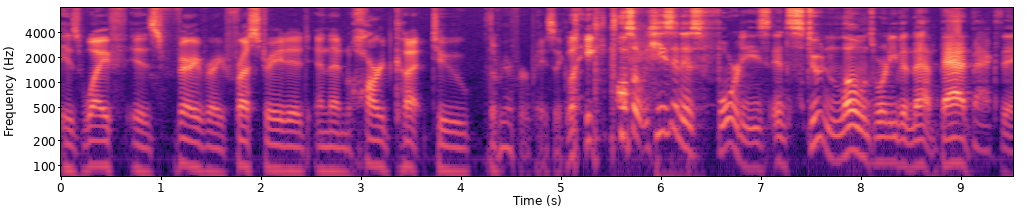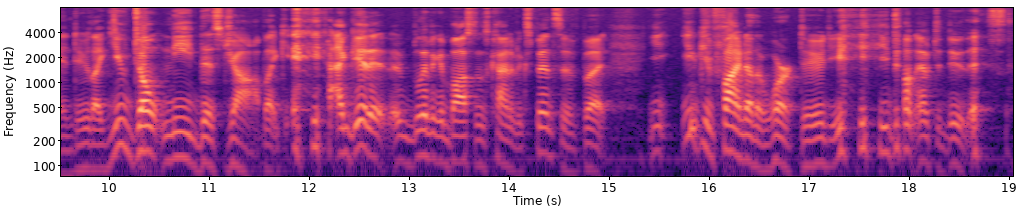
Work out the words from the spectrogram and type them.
his wife is very very frustrated, and then hard cut to the river basically. also, he's in his forties, and student loans weren't even that bad back then, dude. Like, you don't need this job. Like, I get it, living in Boston is kind of expensive, but you, you can find other work, dude. You you don't have to do this.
